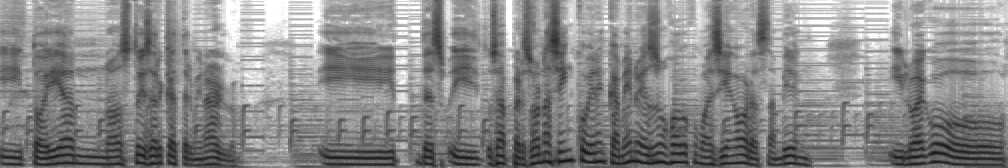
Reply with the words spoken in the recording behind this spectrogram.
y todavía no estoy cerca de terminarlo. Y, o sea, Persona 5 viene en camino y eso es un juego como de 100 horas también. Y luego,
